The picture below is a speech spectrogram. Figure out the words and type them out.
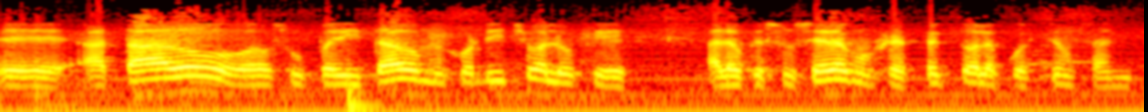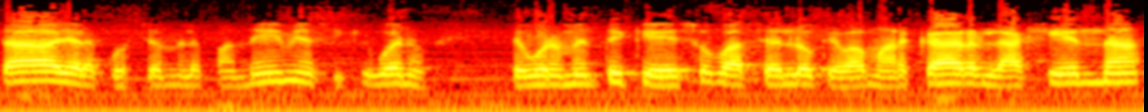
eh, atado o supeditado, mejor dicho, a lo que a lo que suceda con respecto a la cuestión sanitaria, a la cuestión de la pandemia, así que bueno, seguramente que eso va a ser lo que va a marcar la agenda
